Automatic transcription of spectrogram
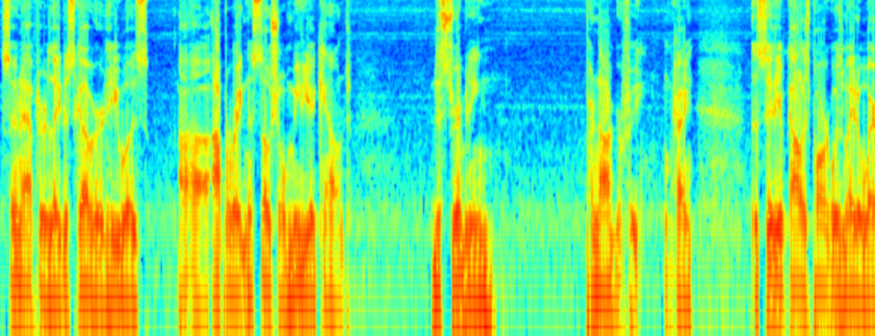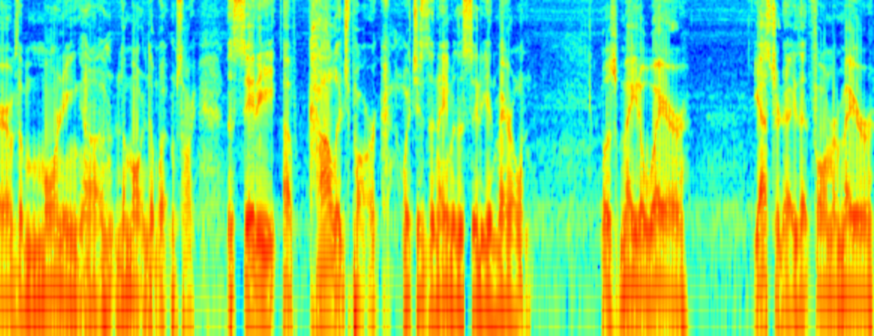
Soon after they discovered he was uh, operating a social media account distributing pornography. Okay, the city of College Park was made aware of the morning. Uh, the, mor- the I'm sorry, the city of College Park, which is the name of the city in Maryland, was made aware yesterday that former Mayor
